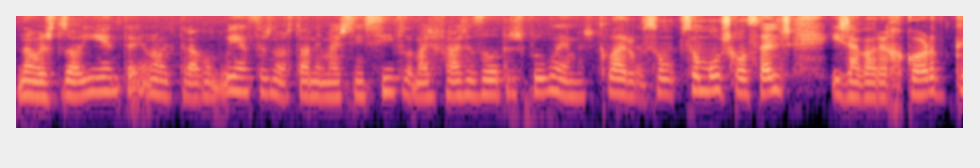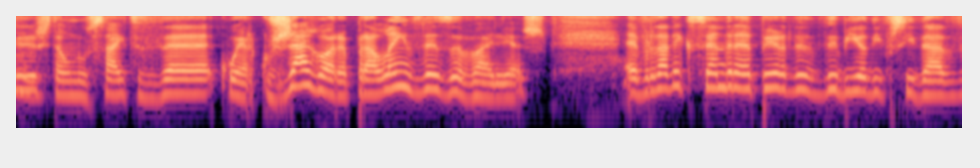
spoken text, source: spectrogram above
não as desorientem, não lhe tragam doenças, não as tornem mais sensíveis, mais frágeis a outros problemas. Claro, são, são bons conselhos e já agora recordo que hum. estão no site da Querco. Já agora, para além das abelhas, a verdade é que, Sandra, a perda de biodiversidade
